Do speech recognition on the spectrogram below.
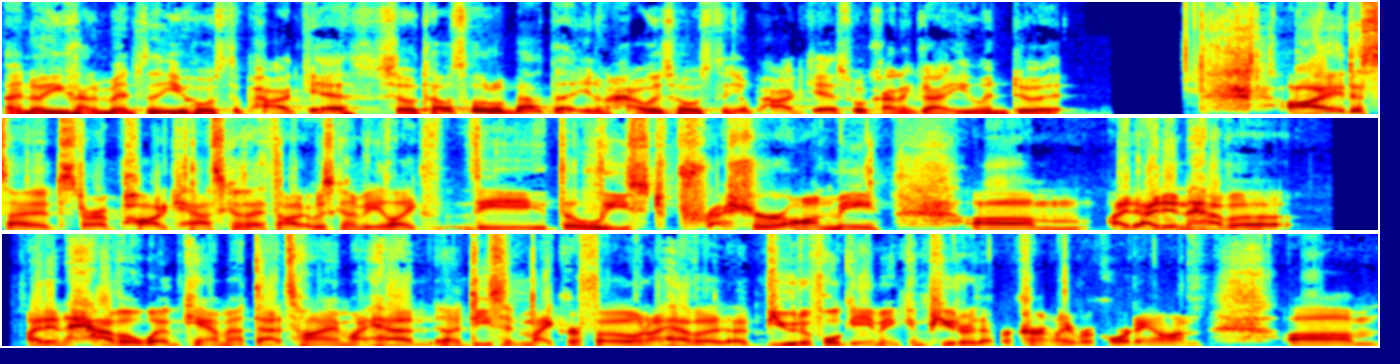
I know you kind of mentioned that you host a podcast. So tell us a little about that. You know, how is hosting a podcast? What kind of got you into it? I decided to start a podcast because I thought it was going to be like the the least pressure on me. Um, I, I, didn't have a I didn't have a webcam at that time. I had a decent microphone. I have a, a beautiful gaming computer that we're currently recording on. Um,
